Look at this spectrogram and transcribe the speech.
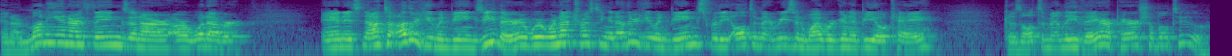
and our money and our things and our, our whatever. And it's not to other human beings either. We're, we're not trusting in other human beings for the ultimate reason why we're going to be okay, because ultimately they are perishable too.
